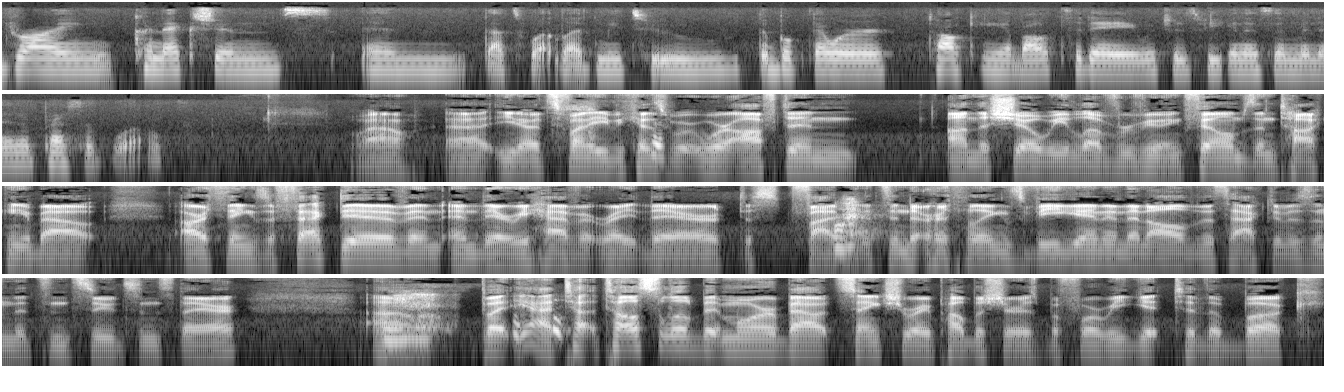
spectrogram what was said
drawing connections. And that's what led me to the book that we're talking about today, which is Veganism in an Oppressive World. Wow. Uh, you know, it's funny because we're, we're often on the show we love reviewing films and talking about are things effective and and there we have it right there just five minutes into earthlings vegan and then all of this activism that's ensued since there. Um, but yeah t- tell us a little bit more about sanctuary publishers before we get to the book.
